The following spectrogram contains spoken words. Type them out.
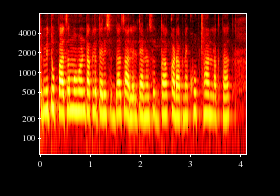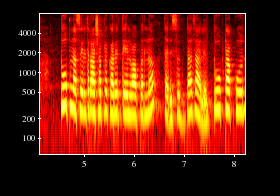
तुम्ही तुपाचं मोहन टाकलं तरीसुद्धा चालेल त्यानंसुद्धा कडाकण्या खूप छान लागतात. तूप नसेल तर अशा प्रकारे तेल वापरलं तरीसुद्धा चालेल. तूप टाकून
